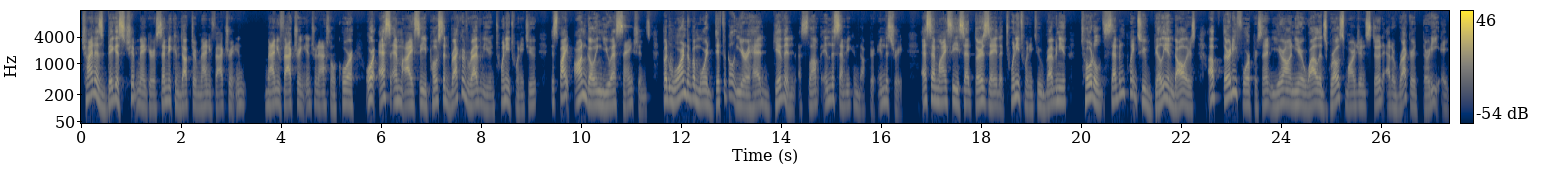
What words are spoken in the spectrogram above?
China's biggest chipmaker, Semiconductor manufacturer in, Manufacturing International Corp., or SMIC, posted record revenue in 2022 despite ongoing U.S. sanctions, but warned of a more difficult year ahead given a slump in the semiconductor industry. SMIC said Thursday that 2022 revenue totaled $7.2 billion, up 34% year on year, while its gross margin stood at a record 38%.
